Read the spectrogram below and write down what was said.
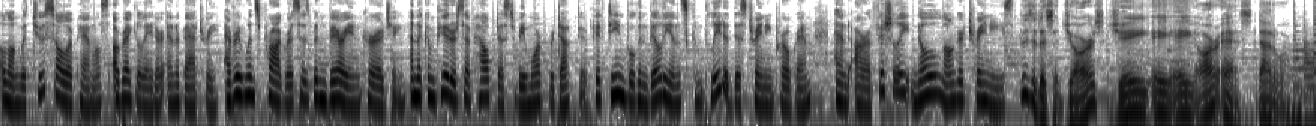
along with two solar panels, a regulator, and a battery. Everyone's progress has been very encouraging, and the computers have helped us to be more productive. 15 Bougainvilleans completed this training program and are officially no longer trainees. Visit us at JAARS, J A A R S dot org.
